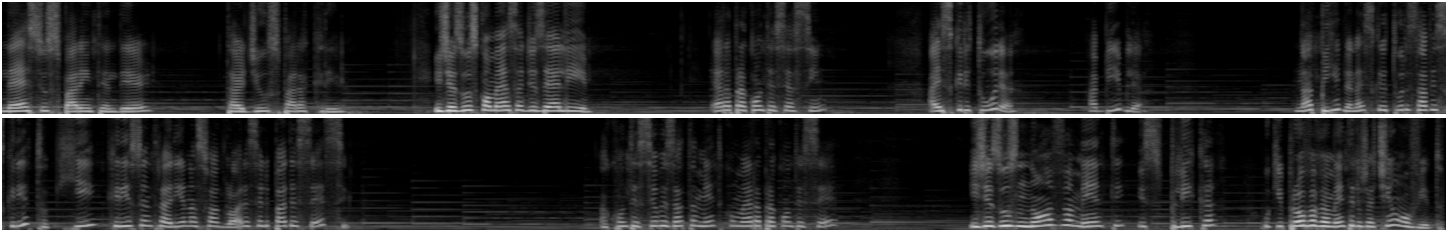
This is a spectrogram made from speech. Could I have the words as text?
Nécios para entender, tardios para crer. E Jesus começa a dizer ali: era para acontecer assim. A Escritura, a Bíblia, na Bíblia, na Escritura estava escrito que Cristo entraria na sua glória se ele padecesse. Aconteceu exatamente como era para acontecer. E Jesus novamente explica o que provavelmente eles já tinham ouvido.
